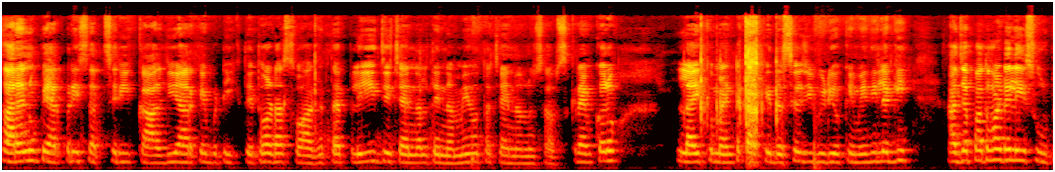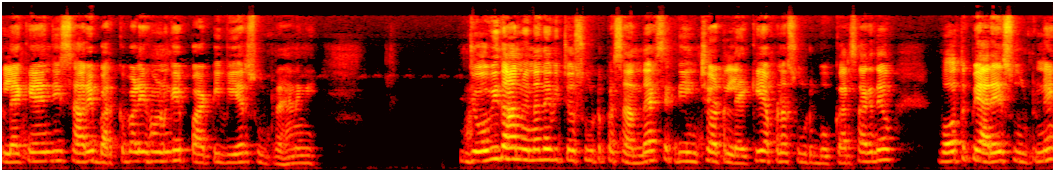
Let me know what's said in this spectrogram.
ਸਾਰਿਆਂ ਨੂੰ ਪਿਆਰ ਭਰੀ ਸਤਿ ਸ੍ਰੀ ਅਕਾਲ ਜੀ, ਆਰ ਕੇ ਬੁਟੀਕ ਤੇ ਤੁਹਾਡਾ ਸਵਾਗਤ ਹੈ। ਪਲੀਜ਼ ਜੇ ਚੈਨਲ ਤੇ ਨਵੇਂ ਹੋ ਤਾਂ ਚੈਨਲ ਨੂੰ ਸਬਸਕ੍ਰਾਈਬ ਕਰੋ ਲਾਈਕ ਕਮੈਂਟ ਕਰਕੇ ਦੱਸਿਓ ਜੀ ਵੀਡੀਓ ਕਿਵੇਂ ਦੀ ਲੱਗੀ। ਅੱਜ ਆਪਾਂ ਤੁਹਾਡੇ ਲਈ ਸੂਟ ਲੈ ਕੇ ਆਏ ਜੀ, ਸਾਰੇ ਵਰਕ ਵਾਲੇ ਹੋਣਗੇ, ਪਾਰਟੀ ਵੇਅਰ ਸੂਟ ਰਹਿਣਗੇ। ਜੋ ਵੀ ਤੁਹਾਨੂੰ ਇਹਨਾਂ ਦੇ ਵਿੱਚੋਂ ਸੂਟ ਪਸੰਦ ਹੈ ਸਕਰੀਨਸ਼ਾਟ ਲੈ ਕੇ ਆਪਣਾ ਸੂਟ ਬੁੱਕ ਕਰ ਸਕਦੇ ਹੋ। ਬਹੁਤ ਪਿਆਰੇ ਸੂਟ ਨੇ,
